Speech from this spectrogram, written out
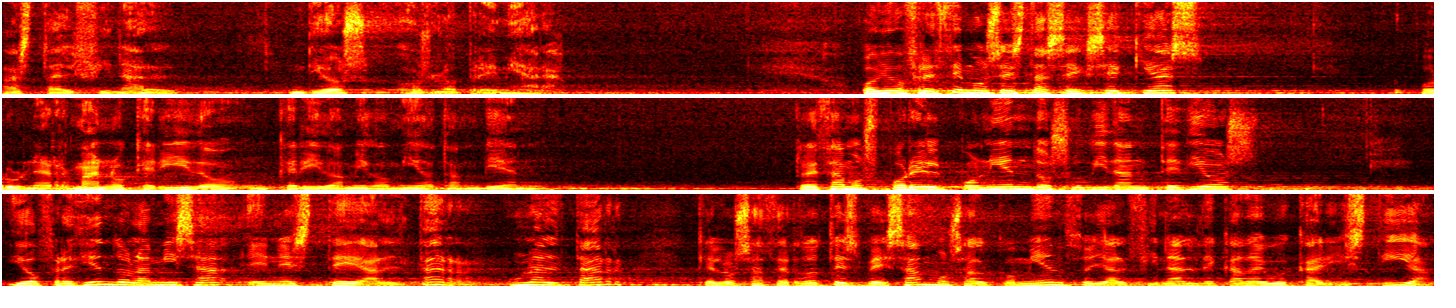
hasta el final. Dios os lo premiará. Hoy ofrecemos estas exequias por un hermano querido, un querido amigo mío también. Rezamos por él poniendo su vida ante Dios y ofreciendo la misa en este altar, un altar que los sacerdotes besamos al comienzo y al final de cada Eucaristía,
